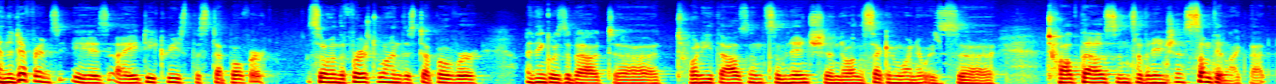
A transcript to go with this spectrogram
And the difference is I decreased the step over. So in the first one, the step over, I think it was about uh, 20 thousandths of an inch. And on the second one, it was uh, 12 thousandths of an inch, something like that.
